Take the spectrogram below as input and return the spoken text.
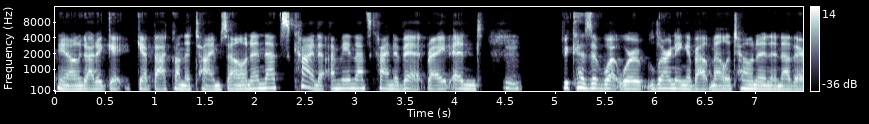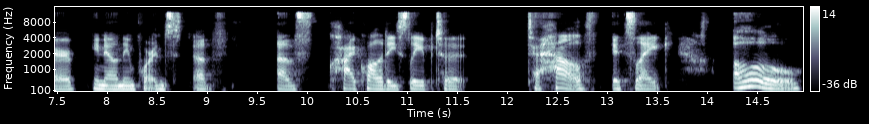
You know, I got to get, get back on the time zone. And that's kind of, I mean, that's kind of it, right? And Mm. because of what we're learning about melatonin and other, you know, and the importance of, of high quality sleep to, to health, it's like, oh,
